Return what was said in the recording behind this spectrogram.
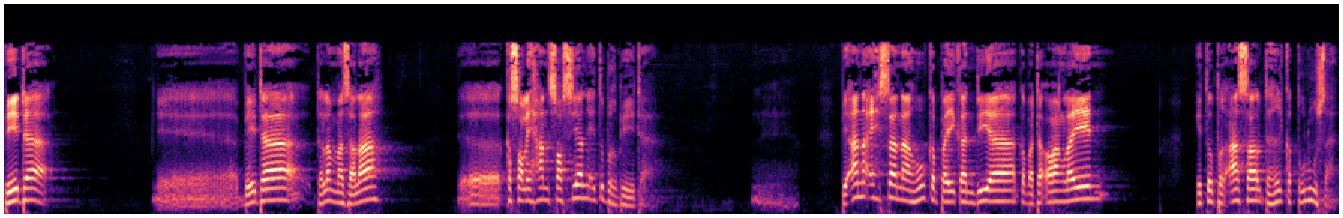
beda ya, beda dalam masalah Eh, kesolehan sosialnya itu berbeda. Bi anak ihsanahu kebaikan dia kepada orang lain itu berasal dari ketulusan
